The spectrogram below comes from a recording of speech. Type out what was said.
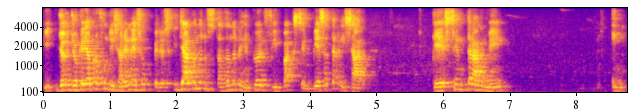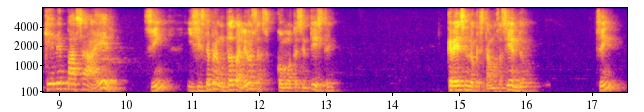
Y yo, yo quería profundizar en eso, pero es que ya cuando nos estás dando el ejemplo del feedback, se empieza a aterrizar, que es centrarme en qué le pasa a él, ¿sí? Hiciste preguntas valiosas, ¿cómo te sentiste? ¿Crees en lo que estamos haciendo? ¿Sí?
